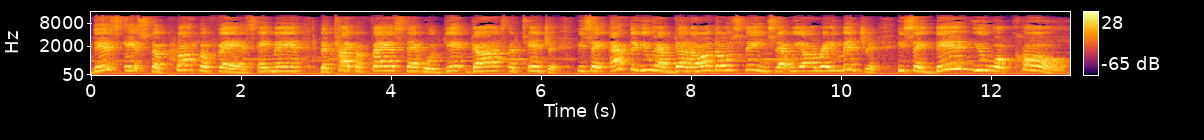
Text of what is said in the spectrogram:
This is the proper fast, amen. The type of fast that will get God's attention. He say, after you have done all those things that we already mentioned, he say, then you will call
